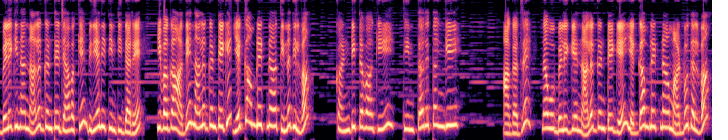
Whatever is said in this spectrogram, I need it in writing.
ಬೆಳಗಿನ ನಾಲ್ಕು ಗಂಟೆ ಜಾವಕ್ಕೆ ಬಿರಿಯಾನಿ ತಿಂತಿದ್ದಾರೆ. ಇವಾಗ ಅದೇ ನಾಲ್ಕು ಗಂಟೆಗೆ ಎಗ್ ಆಮ್ಲೆಟ್ನ ತಿನ್ನದಿಲ್ವಾ? ಖಂಡಿತವಾಗಿ ತಿಂತಾರೆ ತಂಗಿ. ಹಾಗಾದ್ರೆ ನಾವು ಬೆಳಿಗ್ಗೆ ನಾಲ್ಕು ಗಂಟೆಗೆ ಎಗ್ ಆಮ್ಲೆಟ್ನ ಮಾಡ್ಬೋದಲ್ವಾ?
